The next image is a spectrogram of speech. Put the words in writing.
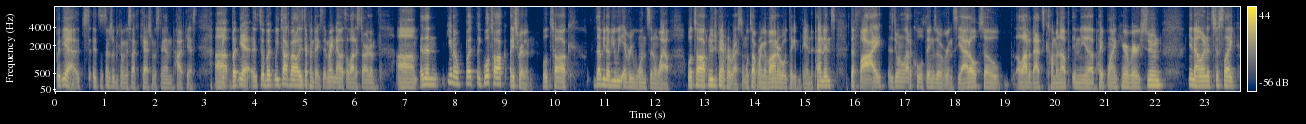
but yeah, it's it's essentially becoming a Saki Kashima Stan podcast. Uh, but yeah, so but we talk about all these different things, and right now it's a lot of stardom. Um, and then you know, but like we'll talk Ice Ribbon, we'll talk WWE every once in a while. We'll talk New Japan Pro Wrestling. We'll talk Ring of Honor. We'll take it to the Independents. Defy is doing a lot of cool things over in Seattle, so a lot of that's coming up in the uh, pipeline here very soon you know, and it's just like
